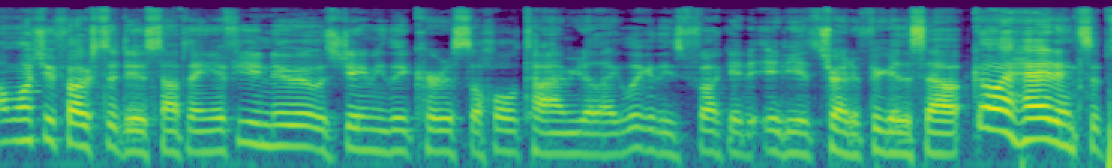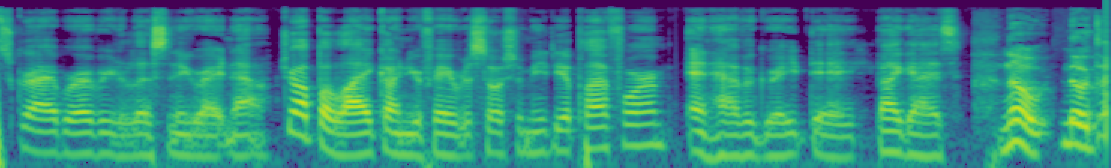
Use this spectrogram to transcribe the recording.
I want you folks to do something. If you knew it was Jamie Lee Curtis the whole time, you're like, look at these fucking idiots trying to figure this out. Go ahead and subscribe wherever you're listening right now. Drop a like on your favorite social media platform and have a great day. Bye, guys. No, no.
